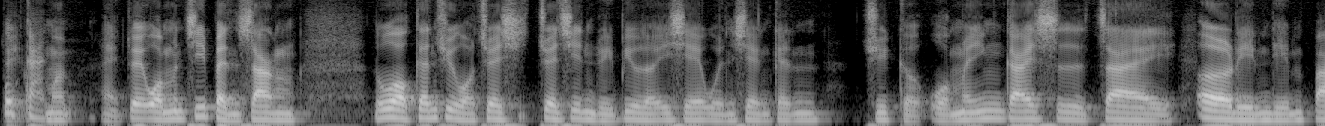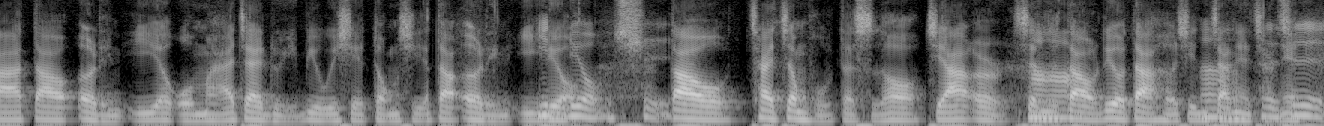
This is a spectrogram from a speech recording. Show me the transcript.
对不敢。我们哎，对我们基本上，如果根据我最最近 review 的一些文献跟区隔，我们应该是在二零零八到二零一二，我们还在 review 一些东西，到二零一一六。是。到蔡政府的时候加二，甚至啊。到六大核心战略嗯产业，就是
